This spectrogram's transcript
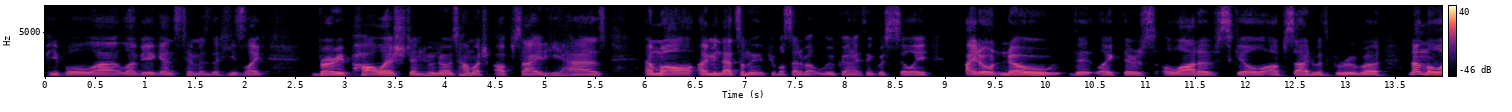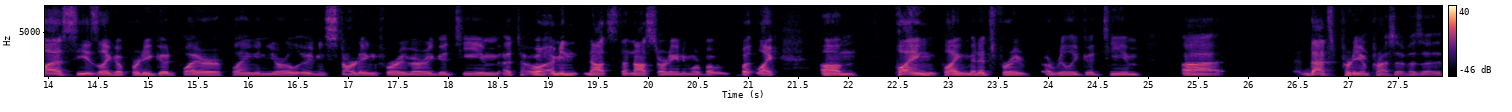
people uh, levy against him is that he's like very polished and who knows how much upside he has. And while I mean that's something that people said about Luka and I think was silly. I don't know that like there's a lot of skill upside with Garuba. Nonetheless, he's like a pretty good player playing in Euro. I mean, starting for a very good team at. Well, I mean, not not starting anymore, but but like um playing playing minutes for a, a really good team. Uh, that's pretty impressive as a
